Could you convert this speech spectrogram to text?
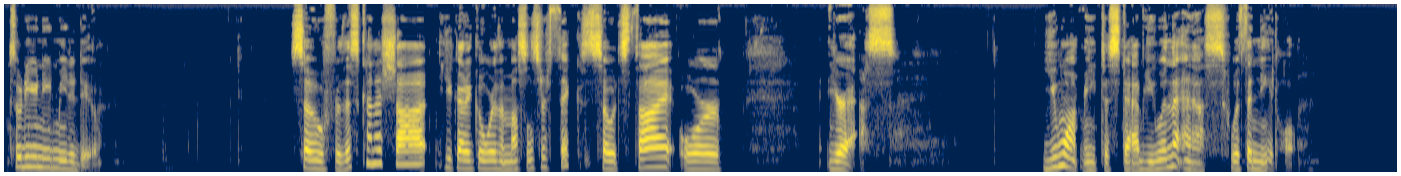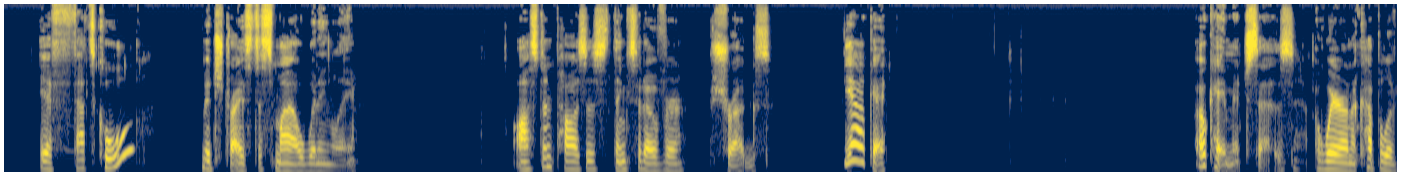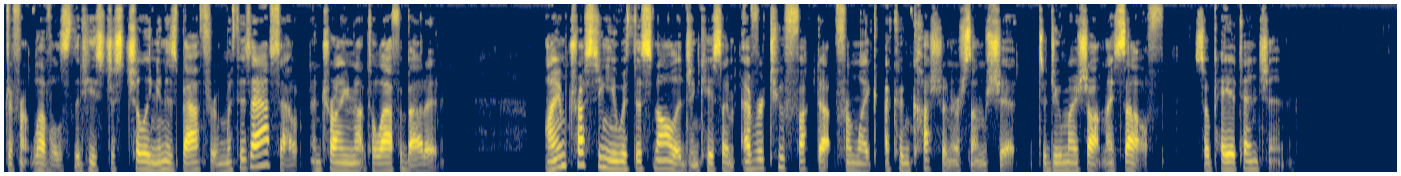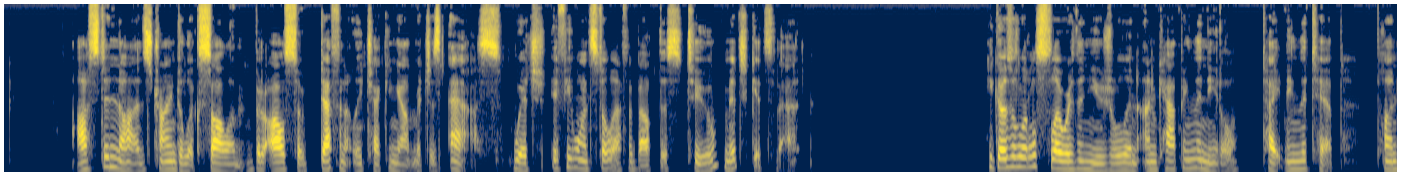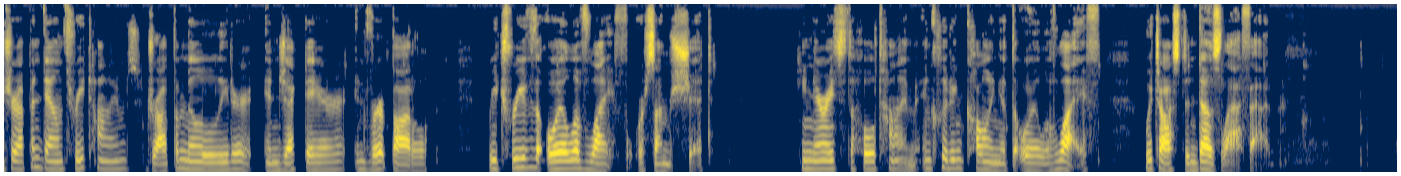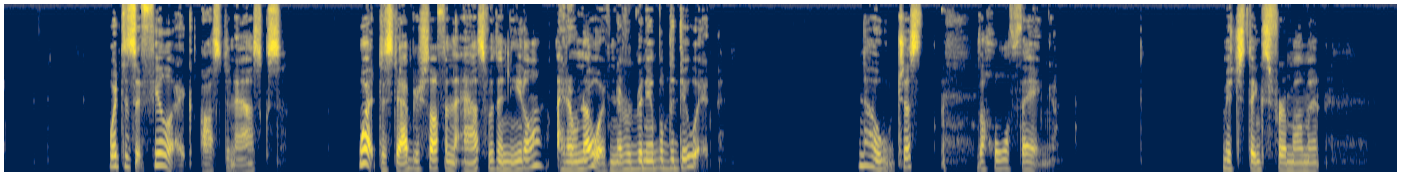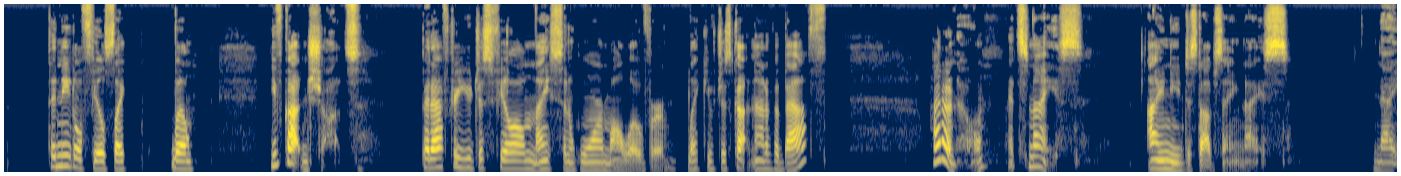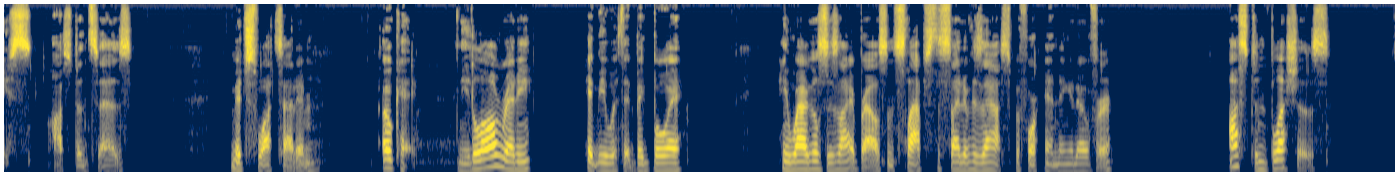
So, what do you need me to do? So, for this kind of shot, you got to go where the muscles are thick, so it's thigh or your ass. You want me to stab you in the ass with a needle. If that's cool? Mitch tries to smile winningly. Austin pauses, thinks it over, shrugs. Yeah, okay. Okay, Mitch says, aware on a couple of different levels that he's just chilling in his bathroom with his ass out and trying not to laugh about it. I am trusting you with this knowledge in case I'm ever too fucked up from like a concussion or some shit to do my shot myself, so pay attention. Austin nods, trying to look solemn, but also definitely checking out Mitch's ass, which, if he wants to laugh about this too, Mitch gets that. He goes a little slower than usual in uncapping the needle, tightening the tip, plunger up and down three times, drop a milliliter, inject air, invert bottle, retrieve the oil of life, or some shit. He narrates the whole time, including calling it the oil of life, which Austin does laugh at. What does it feel like? Austin asks. What, to stab yourself in the ass with a needle? I don't know, I've never been able to do it. No, just the whole thing. Mitch thinks for a moment. The needle feels like well, you've gotten shots, but after you just feel all nice and warm all over, like you've just gotten out of a bath? I don't know. It's nice. I need to stop saying nice. Nice, Austin says. Mitch swats at him. Okay, needle all ready. Hit me with it, big boy. He waggles his eyebrows and slaps the side of his ass before handing it over. Austin blushes.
